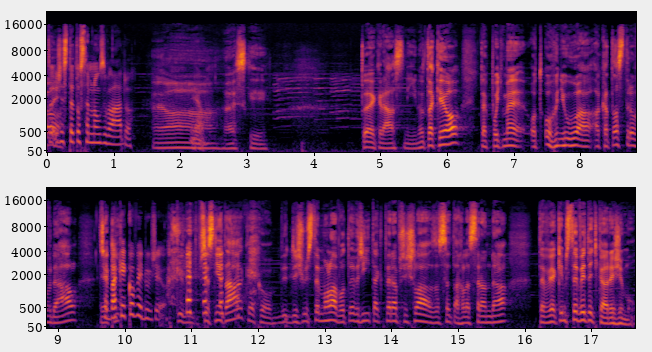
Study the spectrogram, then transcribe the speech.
to, že jste to se mnou zvládl. Jo, jo. hezky. To je krásný. No tak jo, tak pojďme od ohňů a, a katastrof dál. Třeba Jaký... ke covidu, že jo? Přesně tak, jako, když už jste mohla otevřít, tak teda přišla zase tahle sranda. Tak v jakým jste vy teďka režimu?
